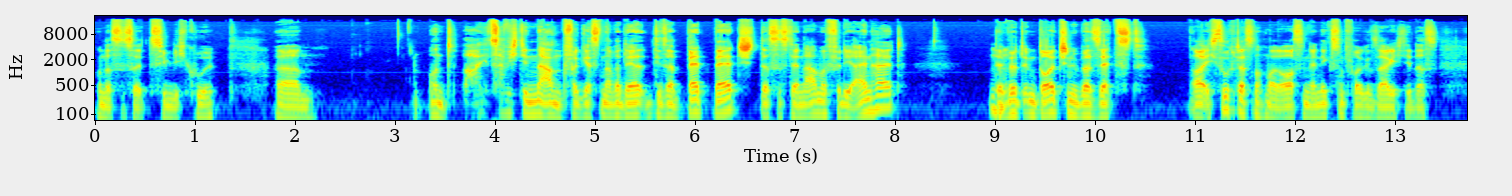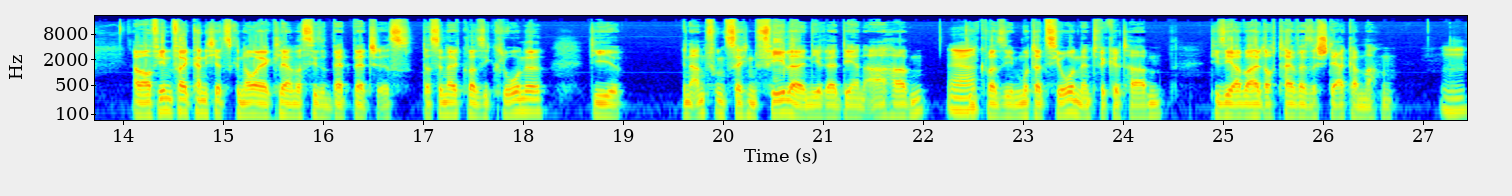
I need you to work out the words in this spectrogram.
Und das ist halt ziemlich cool. Ähm, und oh, jetzt habe ich den Namen vergessen, aber der, dieser Bad Batch, das ist der Name für die Einheit, der Mhm. wird im Deutschen übersetzt. Aber ich suche das nochmal raus, in der nächsten Folge sage ich dir das. Aber auf jeden Fall kann ich jetzt genauer erklären, was diese Bad Batch ist. Das sind halt quasi Klone, die in Anführungszeichen Fehler in ihrer DNA haben, Ja. die quasi Mutationen entwickelt haben, die sie aber halt auch teilweise stärker machen Mhm.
